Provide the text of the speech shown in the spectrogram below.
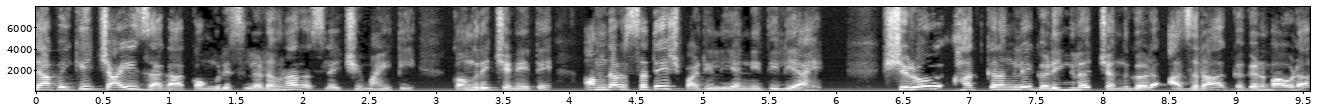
त्यापैकी चाळीस जागा काँग्रेस लढवणार असल्याची माहिती काँग्रेसचे नेते आमदार सतेज पाटील यांनी दिली आहे. शिरोळ हातकणंगले गडिंग्लज चंदगड आजरा गगनबावडा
